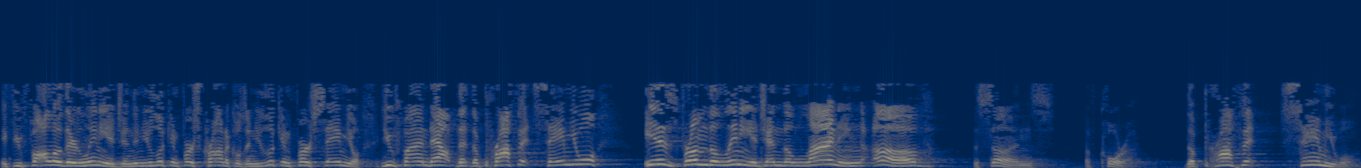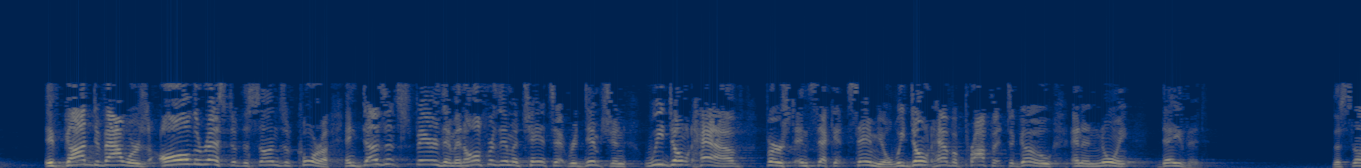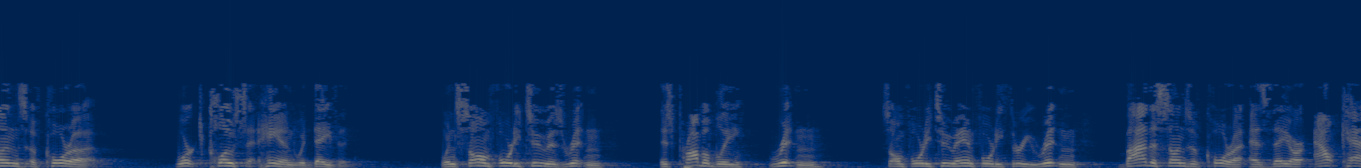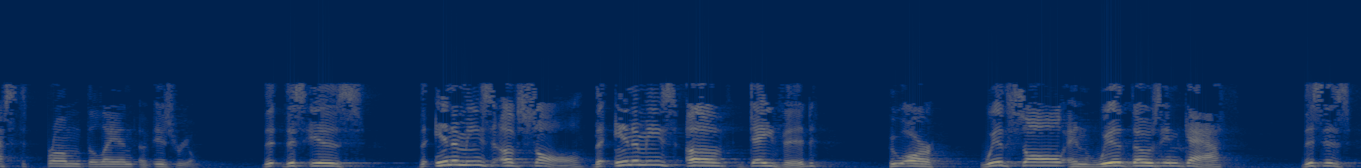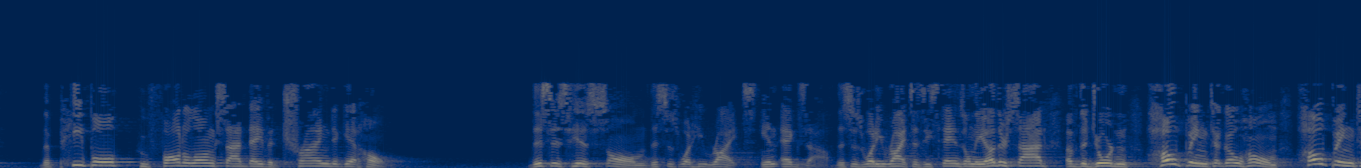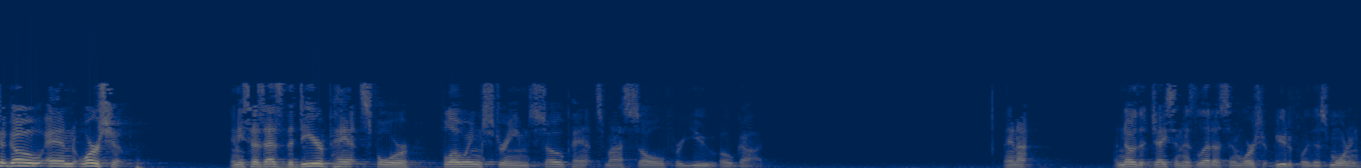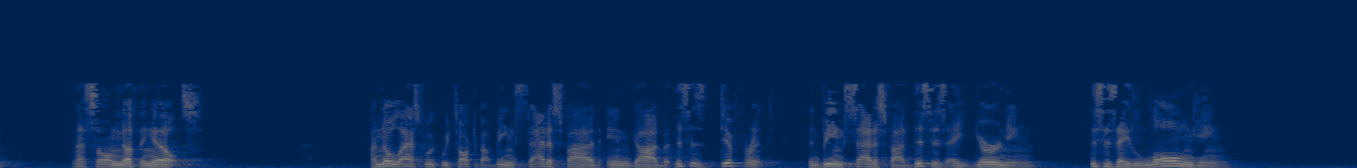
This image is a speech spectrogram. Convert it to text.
If you follow their lineage and then you look in First Chronicles and you look in First Samuel, you find out that the prophet Samuel is from the lineage and the lining of the sons of Korah. The prophet Samuel. If God devours all the rest of the sons of Korah and doesn't spare them and offer them a chance at redemption, we don't have 1st and 2nd Samuel. We don't have a prophet to go and anoint David. The sons of Korah worked close at hand with David. When Psalm 42 is written, is probably written, Psalm 42 and 43, written by the sons of Korah as they are outcast from the land of Israel. This is the enemies of Saul, the enemies of David, who are with Saul and with those in Gath. This is the people who fought alongside David trying to get home. This is his psalm. This is what he writes in exile. This is what he writes as he stands on the other side of the Jordan, hoping to go home, hoping to go and worship. And he says, As the deer pants for flowing streams, so pants my soul for you, O God. And I, I know that Jason has led us in worship beautifully this morning. And that song, Nothing Else. I know last week we talked about being satisfied in God, but this is different than being satisfied. This is a yearning. This is a longing.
